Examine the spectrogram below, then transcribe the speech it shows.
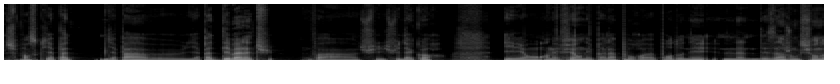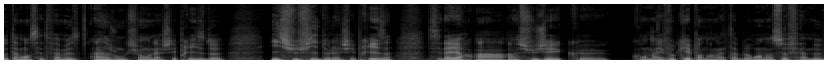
je pense qu'il n'y a pas de il n'y a, pas, euh, a pas de débat là-dessus. je suis, d'accord. Et en effet, on n'est pas là pour, euh, donner des injonctions, notamment cette fameuse injonction au lâcher prise de il suffit de lâcher prise. C'est d'ailleurs un, sujet qu'on a évoqué pendant la table ronde, hein, ce fameux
